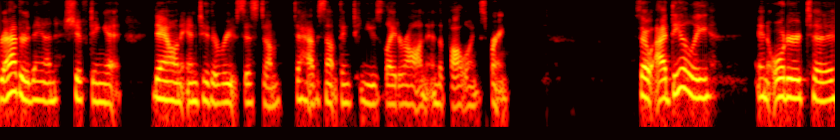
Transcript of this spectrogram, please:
rather than shifting it down into the root system to have something to use later on in the following spring. So ideally, in order to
